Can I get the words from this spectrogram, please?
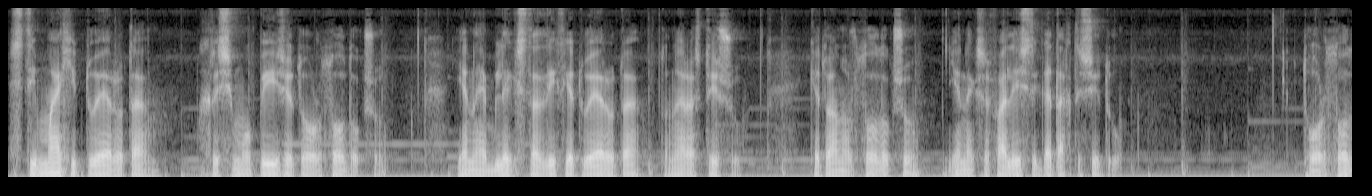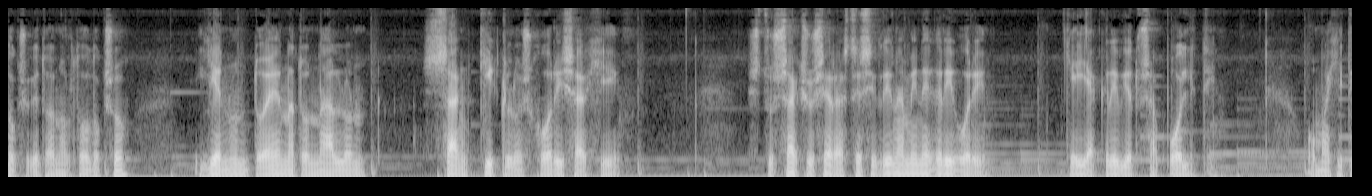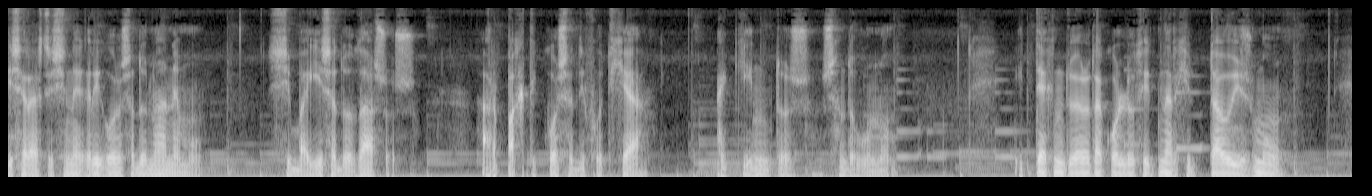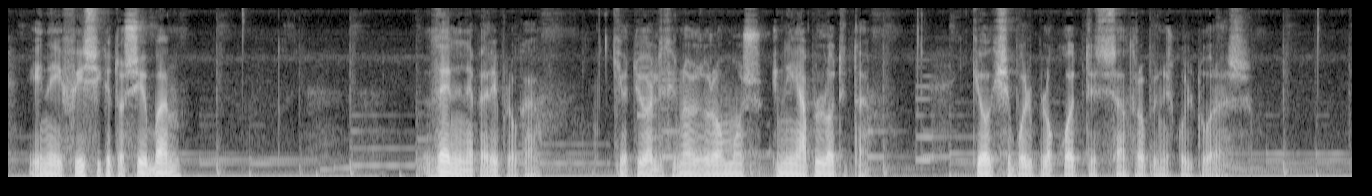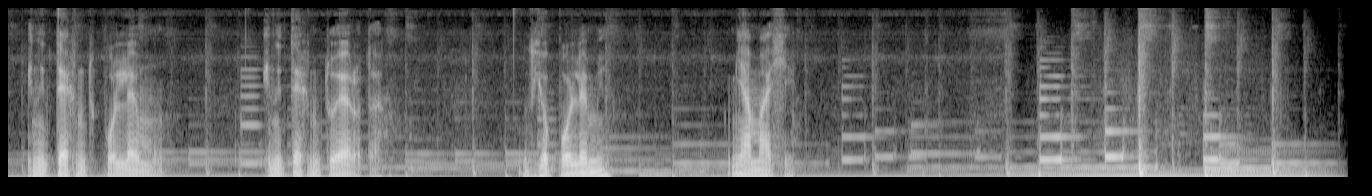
Στη μάχη του έρωτα χρησιμοποίησε το ορθόδοξο για να εμπλέξει στα δίχτυα του έρωτα τον εραστή σου και το ανορθόδοξο για να εξεφαλίσει την κατάκτησή του. Το ορθόδοξο και το ανορθόδοξο γεννούν το ένα τον άλλον σαν κύκλος χωρίς αρχή. Στους άξιους εραστές η δύναμη είναι γρήγορη και η ακρίβεια τους απόλυτη. Ο μαχητής εραστής είναι γρήγορος σαν τον άνεμο, συμπαγής σαν το δάσος, αρπακτικός σαν τη φωτιά, ακίνητος σαν το βουνό. Η τέχνη του έρωτα ακολουθεί την αρχή του ταοισμού. Είναι η φύση και το σύμπαν δεν είναι περίπλοκα και ότι ο αληθινός δρόμος είναι η απλότητα και όχι σε πολυπλοκότητες της ανθρώπινης κουλτούρας. Είναι η τέχνη του πολέμου, είναι η τέχνη του έρωτα. Δυο πόλεμοι, μια μάχη.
